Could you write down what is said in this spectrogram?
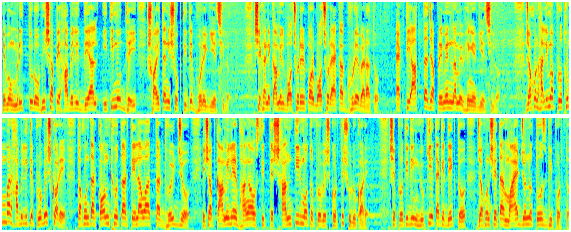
এবং মৃত্যুর অভিশাপে হাবেলির দেয়াল ইতিমধ্যেই শয়তানি শক্তিতে ভরে গিয়েছিল। সেখানে কামিল বছরের পর বছর একা ঘুরে বেড়াতো। একটি আত্মা যা প্রেমের নামে ভেঙে গিয়েছিল। যখন হালিমা প্রথমবার হাবিলিতে প্রবেশ করে, তখন তার কণ্ঠ, তার তেলাওয়াত, তার ধৈর্য, এসব কামিলের ভাঙা অস্তিত্বে শান্তির মতো প্রবেশ করতে শুরু করে। সে প্রতিদিন লুকিয়ে তাকে দেখত যখন সে তার মায়ের জন্য তসবি পড়ত,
